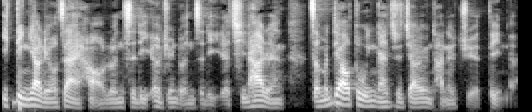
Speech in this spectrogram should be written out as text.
一定要留在好轮子里，二军轮子里的，其他人怎么调度，应该是教练团的决定了。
